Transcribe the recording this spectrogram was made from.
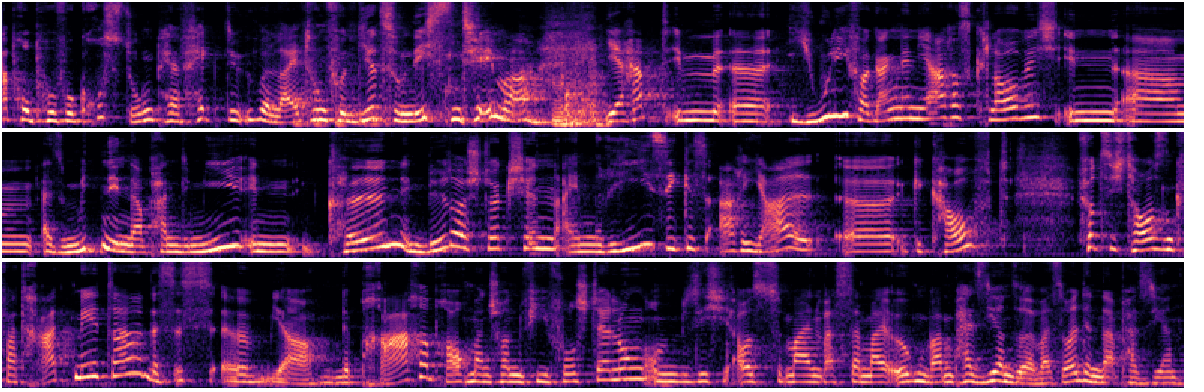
Apropos Verkrustung, perfekte Überleitung von dir zum nächsten Thema. Ihr habt im äh, Juli vergangenen Jahres, glaube ich, in ähm, also mitten in der Pandemie in Köln im Bilderstöckchen ein riesiges Areal äh, gekauft, 40.000 Quadratmeter. Das ist äh, ja eine Brache, braucht man schon viel Vorstellung, um sich auszumalen, was da mal irgendwann passieren soll. Was soll denn da passieren?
